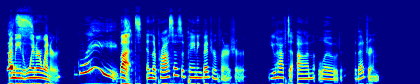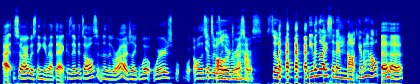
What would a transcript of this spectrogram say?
I mean, winner, winner. great. But in the process of painting bedroom furniture, you have to unload the bedroom. I, so I was thinking about that because if it's all sitting in the garage, like what? Where's wh- all the stuff It's all in your over my house. So even though I said I'm not going to help, Uh huh.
